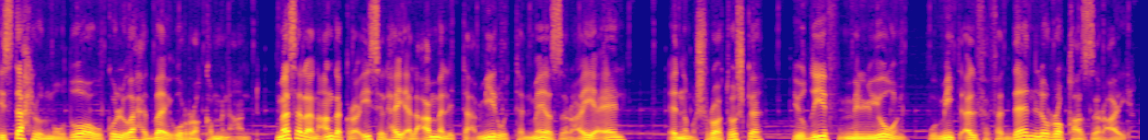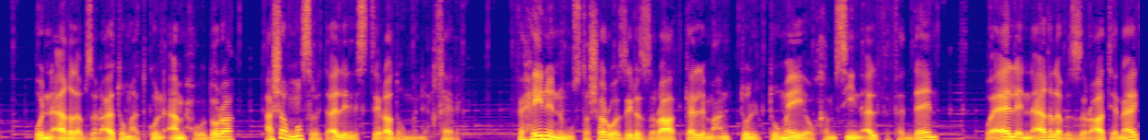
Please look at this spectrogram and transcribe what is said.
يستحلوا الموضوع وكل واحد بقى يقول رقم من عنده. مثلا عندك رئيس الهيئة العامة للتعمير والتنمية الزراعية قال إن مشروع توشكا يضيف مليون ومئة ألف فدان للرقعة الزراعية وإن أغلب زراعتهم هتكون قمح وذرة عشان مصر تقلل استيرادهم من الخارج. في حين إن مستشار وزير الزراعة اتكلم عن 350 ألف فدان وقال إن أغلب الزراعات هناك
